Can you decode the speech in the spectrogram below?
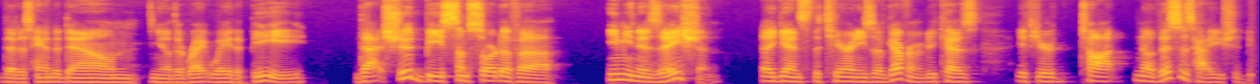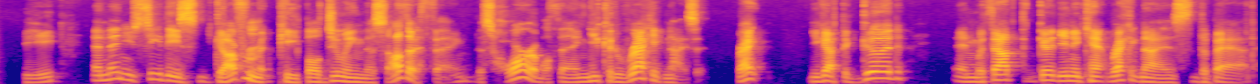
that is handed down, you know, the right way to be, that should be some sort of a immunization against the tyrannies of government. Because if you're taught, no, this is how you should be, and then you see these government people doing this other thing, this horrible thing, you could recognize it, right? You got the good, and without the good, you can't recognize the bad.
